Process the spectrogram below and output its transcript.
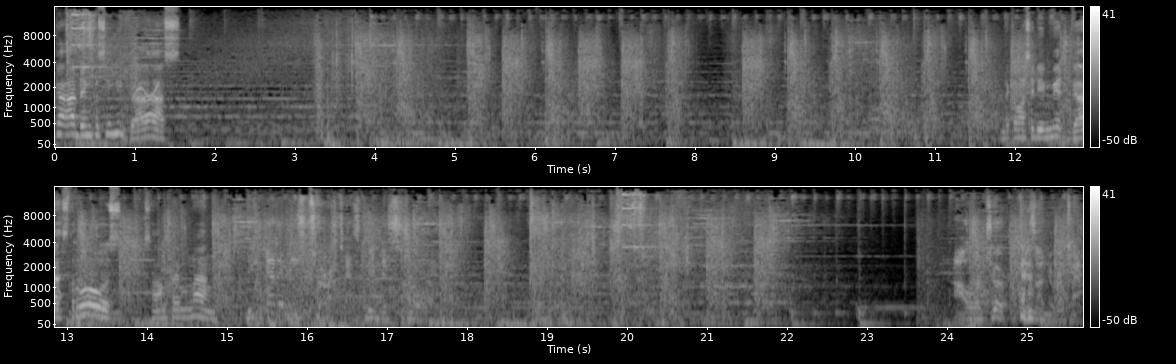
Nggak ada yang ke sini, gas. Masih di mid, gas terus sampai menang. The enemy's turret has been destroyed. Our turret is under attack.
